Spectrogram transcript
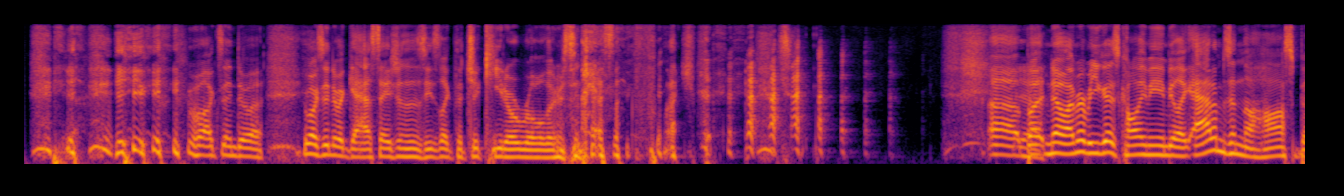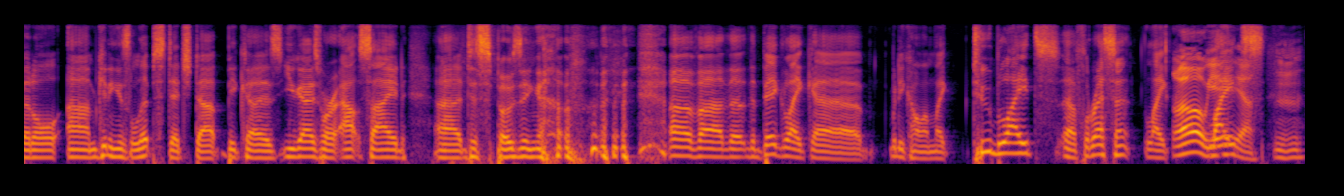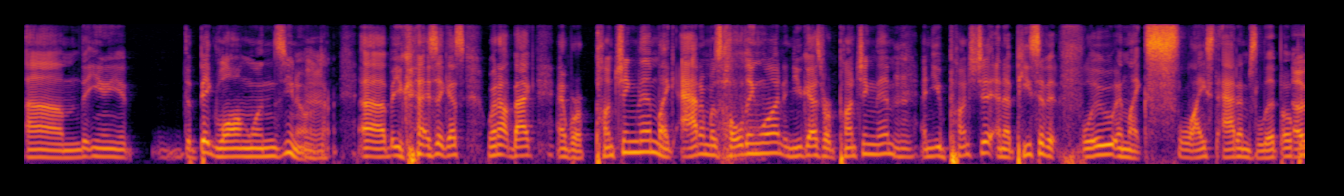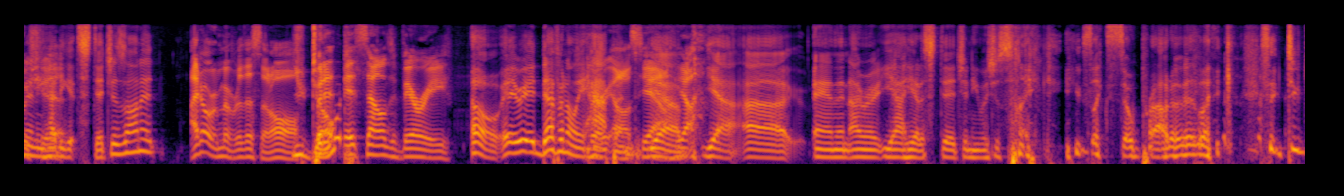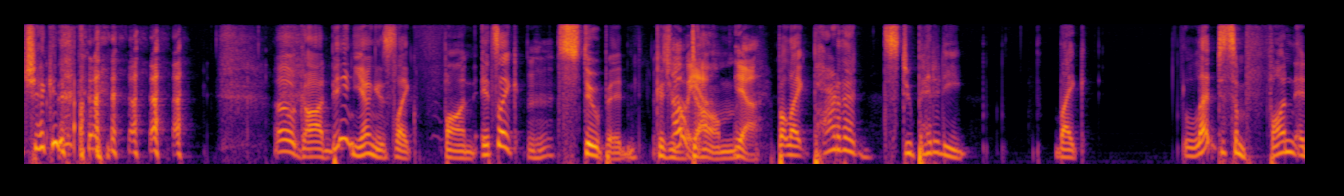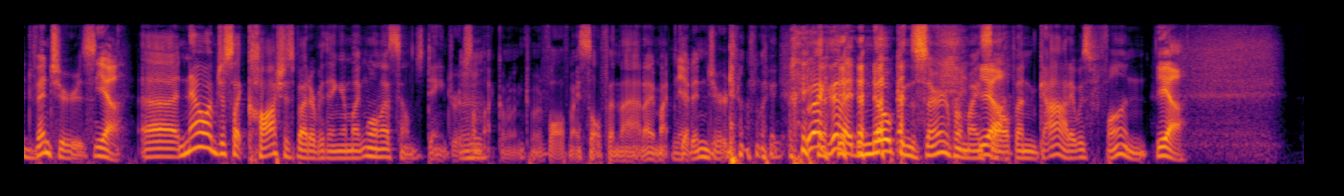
he walks into a he walks into a gas station and sees like the Chiquito rollers and has like flash. Uh, But no, I remember you guys calling me and be like, Adam's in the hospital, um, getting his lip stitched up because you guys were outside uh, disposing of of uh, the the big like uh, what do you call them like tube lights, uh, fluorescent like Oh, yeah, lights, yeah. Mhm. um, that you, you the big long ones, you know. Mm-hmm. Uh, but you guys, I guess, went out back and were punching them. Like Adam was holding one, and you guys were punching them, Mm-hmm. and you punched it, and a piece of it flew and like sliced Adam's lip open, Oh, and he had to get stitches on it. I don't remember this at all. You But it- don't? it, sounds very. Oh, it, it definitely Very happened. us, yeah, yeah, yeah. Uh, and then I remember, yeah, he had a stitch, and he was just like, he was like so proud of it. Like, he's like, dude, check it out. oh God, being young is like fun. It's like stupid because you're Oh, yeah. dumb. Yeah. But like part of that stupidity, like, led to some fun adventures. Yeah. Uh, now I'm just like cautious about everything. I'm like, well, that sounds dangerous. Mm-hmm. I'm not going to involve myself in that. I might get injured. Like, back then, I had no concern for myself, and God, it was fun. Yeah.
